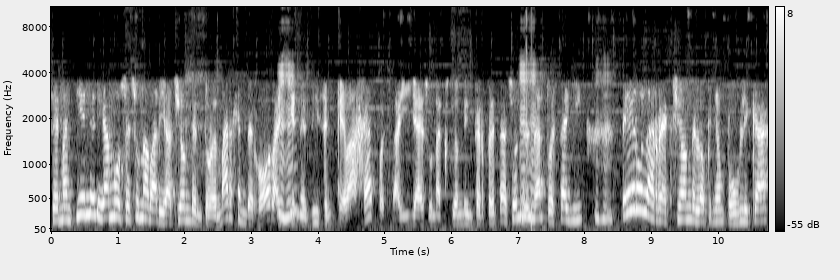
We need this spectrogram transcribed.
Se mantiene, digamos, es una variación dentro del margen de error. Hay quienes dicen que baja, pues ahí ya es una cuestión de interpretación, el dato está allí. Pero la reacción de la opinión pública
